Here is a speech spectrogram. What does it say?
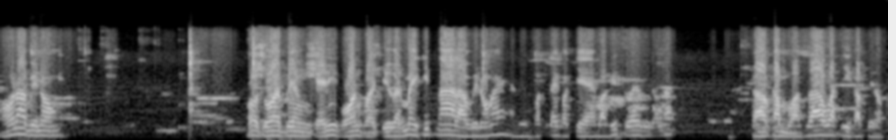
เอาหน้าไปน้องก็ตัวเพียงแค่นี้ก่อนกว่าเจอกันไม่คลิปหน้าเราไปน้องนะอย่าลืมกดไลค์กดแชร์บาพิษด้วยไปน้องนะเรากำว่าวัสดีครับพี่น้อง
